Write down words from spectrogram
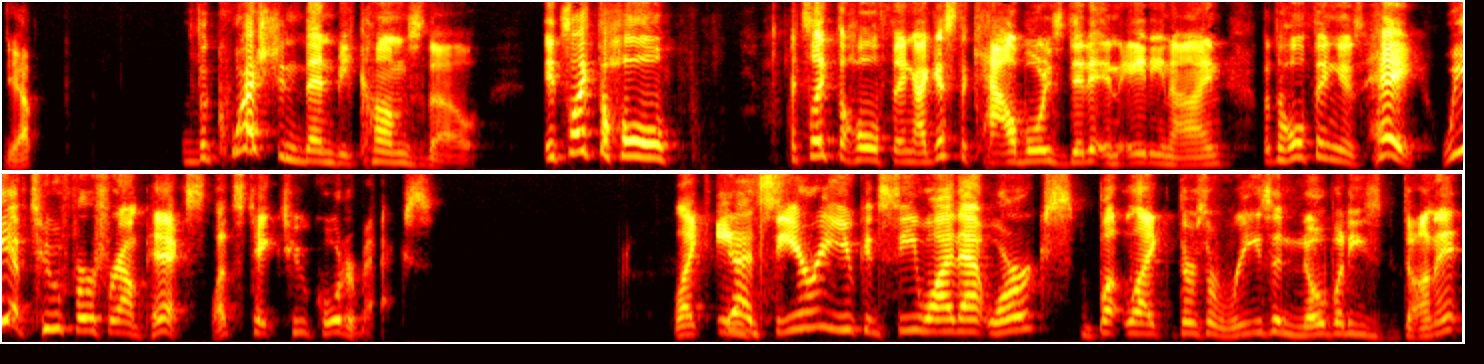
Yep. The question then becomes though, it's like the whole it's like the whole thing. I guess the Cowboys did it in 89, but the whole thing is, hey, we have two first round picks. Let's take two quarterbacks. Like in yeah, theory, you can see why that works, but like there's a reason nobody's done it.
